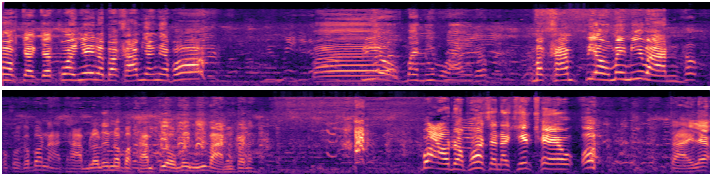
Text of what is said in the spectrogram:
นอกจากจะกล้วยใหญ่แล้วมะขามหยังเนี่ยพ่อปาด เปรี้ยวมันมีหวานครับ มะขามเปรี้ยวไม่มีหวานครับ ปรากฏก็บ่น่าถามเราเลยเนาะมะขามเปรี้ยวไม่มีหวานพะนะบ่เอาดอกพ่อสนาเคสแคลโอ้ตายแล้ว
